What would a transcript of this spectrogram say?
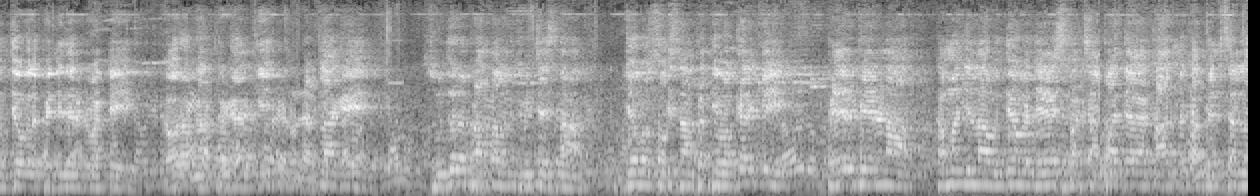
ఉద్యోగుల పెళ్ళి జరిగినటువంటి గౌరవ కలెక్టర్ గారికి అట్లాగే సుదూర ప్రాంతాల నుంచి విచ్చేసిన ఉద్యోగం ప్రతి ఒక్కరికి పేరు పేరున ఖమ్మం జిల్లా ఉద్యోగ జేఎస్ పక్ష ఉపాధ్యాయ కార్మిక పెన్షన్ల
